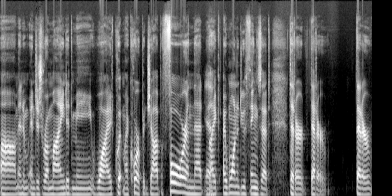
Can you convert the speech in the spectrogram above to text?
um, and and just reminded me why I'd quit my corporate job before, and that Yeah. like I want to do things that that are that are that are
